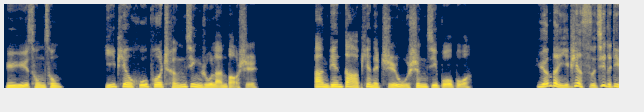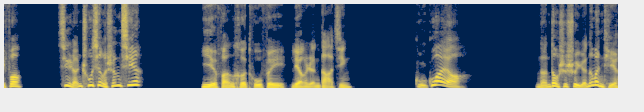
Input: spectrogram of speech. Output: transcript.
郁郁葱葱。一片湖泊澄净如蓝宝石，岸边大片的植物生机勃勃。原本一片死寂的地方，竟然出现了生机。叶凡和屠飞两人大惊：“古怪啊！难道是水源的问题？”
